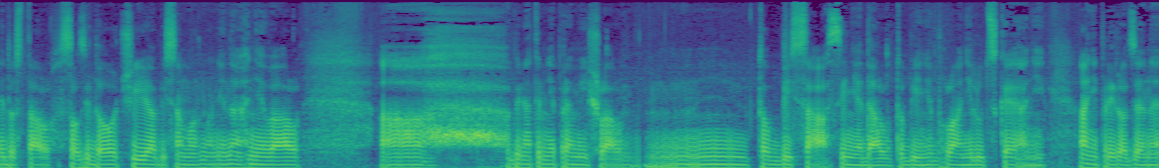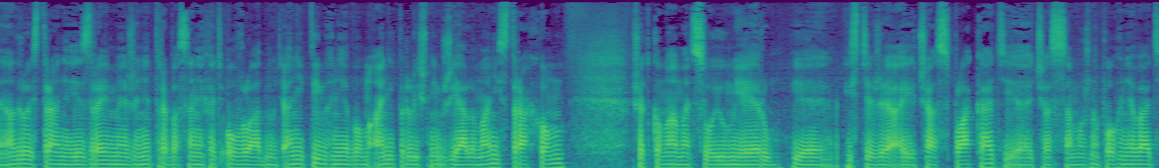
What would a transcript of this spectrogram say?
nedostal slzy do očí, aby sa možno nenahneval. A aby na tým nepremýšľal. Mm, to by sa asi nedalo, to by nebolo ani ľudské, ani, ani prirodzené. Na druhej strane je zrejme, že netreba sa nechať ovládnuť ani tým hnevom, ani prílišným žiaľom, ani strachom Všetko má mať svoju mieru. Je isté, že aj čas plakať, je aj čas sa možno pohnevať,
